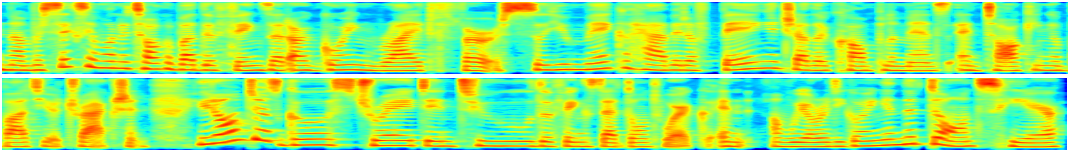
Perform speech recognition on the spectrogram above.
Number six, you want to talk about the things that are going right first. So you make a habit of paying each other compliments and talking about your attraction. You don't just go straight into the things that don't work. And we're already going in the don'ts here.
